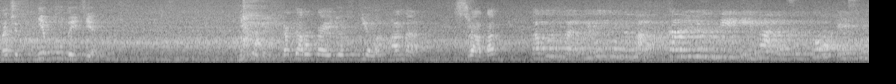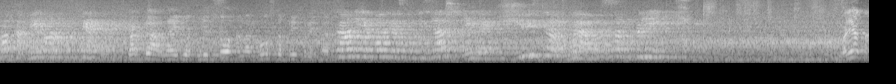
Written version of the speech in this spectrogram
Значит, не путайте. Не путайте. Когда рука идет в тело, она сжата. Nez il va dans son corps, elle sera quand même ferme. Когда она идет в лицо, она просто прикрыта. Son visage, elle est juste, voilà, ressemblée. Понятно?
